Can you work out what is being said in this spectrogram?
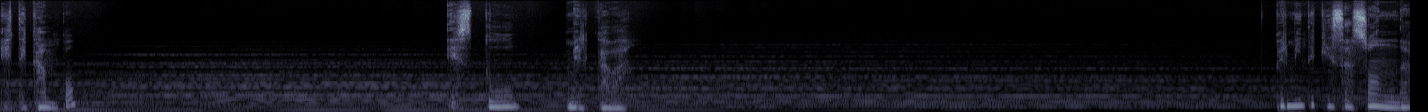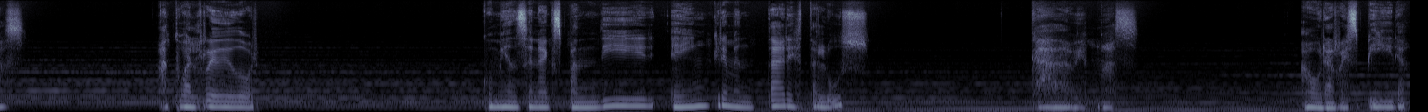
Este campo es tu Merkaba. Permite que esas ondas a tu alrededor comiencen a expandir e incrementar esta luz cada vez más. Ahora respira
